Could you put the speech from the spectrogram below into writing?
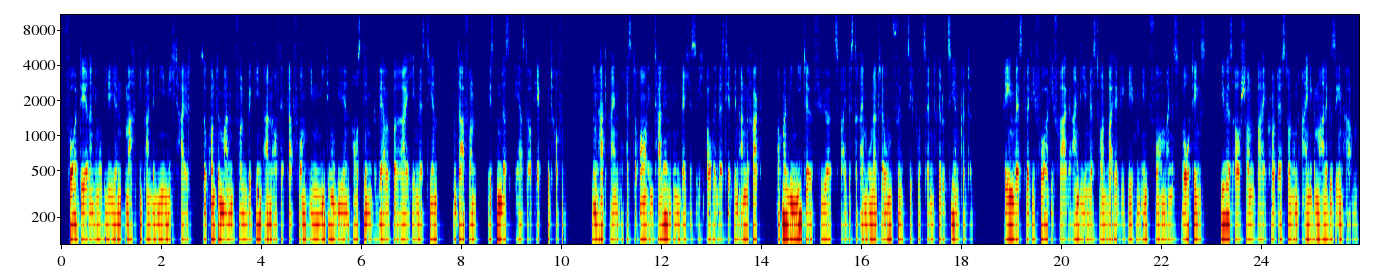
vor deren Immobilien macht die Pandemie nicht halt. So konnte man von Beginn an auf der Plattform in Mietimmobilien aus dem Gewerbebereich investieren und davon ist nun das erste Objekt betroffen. Nun hat ein Restaurant in Tallinn, in welches ich auch investiert bin, angefragt, ob man die Miete für zwei bis drei Monate um 50 Prozent reduzieren könnte. Reinvest24 hat die Frage an die Investoren weitergegeben in Form eines Votings, wie wir es auch schon bei Crowdestor nun einige Male gesehen haben.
